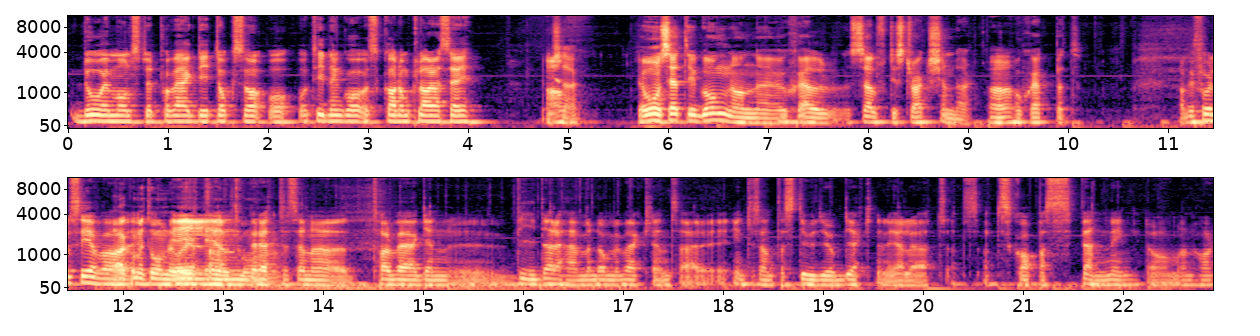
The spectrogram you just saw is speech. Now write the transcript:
då är monstret på väg dit också och, och tiden går och ska de klara sig? Ja. Exakt. Jo, hon sätter igång någon eh, själv, self-destruction där. Ja. Av skeppet. Ja, vi får väl se vad jag kommer inte om det. Alien-berättelserna tar vägen eh, vidare här men de är verkligen så här intressanta studieobjekt när det gäller att, att, att skapa spänning då om man har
